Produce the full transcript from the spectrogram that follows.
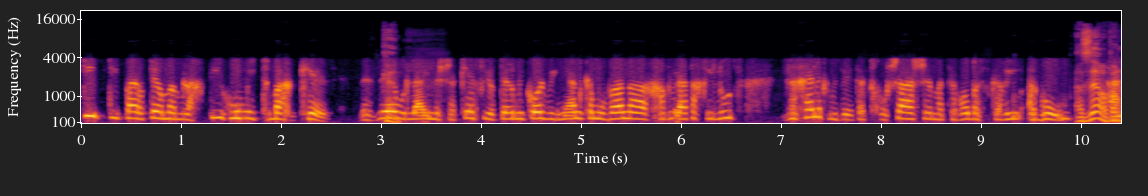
טיפ-טיפה יותר ממלכתי, הוא מתמרכז. וזה כן. אולי משקף יותר מכל, בעניין כמובן חבילת החילוץ, זה חלק מזה, את התחושה שמצבו בסקרים עגום. אז זהו, אבל,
